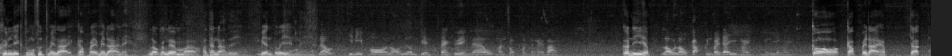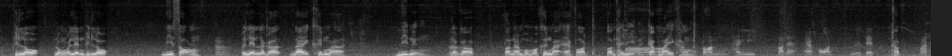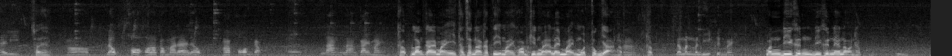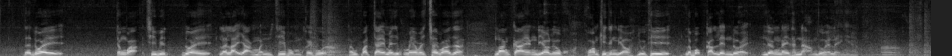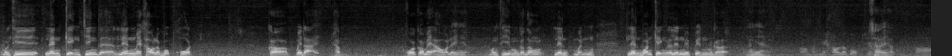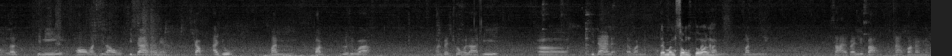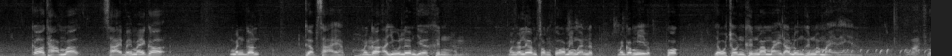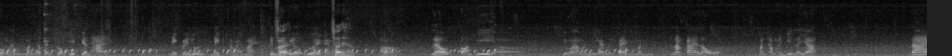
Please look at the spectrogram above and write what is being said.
ขึ้นลีกสูงสุดไม่ได้ กลับไปไม่ได้เลย เราก็เริ่มมาพัฒนาตัวเอง เปลี่ยนตัวเองอะไรอย่างเงี้ยแล้วทีนี้พอเราเริ่มเปลี่ยนแปลงตัวเองแล้วมันส่งผลยังไงบ้าง ก็ดีครับ เราเรากลับขึ้นไปได้อีกไหมหรือยังไง ก็กลับไปได้ครับ จากพิษโลกลงไปเล่นพิษโลกดีสองอ่าไปเล่นแล้วก็ได้ขึ้นมาดีหนึ่งแล้วก็ตอนนั้นผมก็ขึ้นมาแอร์ฟอร์ตอนไทยลีกกลับมาอีกครั้งครับตอนไทยลีกตอนแอร์ฟอร์สยูไนเต็ดครับ มาไทยลีกใช่ครับอ๋อแล้วพอพอเรากลับมาได้แล้วมาพร้อมกับเอ่อร่างร่างกายใหม่ ครับ ร่างกายใหม่ทัศนคติใหม่ความคิดใหม่อะไรใหม่หมดทุกอย่างครับอ่า ครับ แล้วมันมันดีขึ้นไหม มันดีขึ้นดีขึ้นแน่นอนครับอืมแต่ด้วยจังหวะชีวิตด้วยหลาย ๆ อย่างเหมือนที่ผมเคยพูด ทั้งปัจจัยไม่ไม่ใช่ว่าจะร่างกายอย่างเดียวหรือความคิดอย่างเดียว อยู่ที่ระบบการเล่นด้วย เรื่องในสนามด้วยอะไรอย่างเงี้ยครับอ่าบางทีเล่นเก่งจริง แต่เล่นไม่เข้าระบบโค้ดก็ไม่ได้ครับ โค้ดก็ไม่เอาอะไรเงี้ยบางทีมันก็ต้องเล่นเหมือนเล่นบอลเก่งแล้วเล่นไม่เป็นมันก็อย่างเงี้ยครับอ๋อ เหมือนไม่เข้าระบบใช่ไหมใช่ครับ อ๋อแล้วทีนี้พอวันที่เราคิดได้แล้วเนี่ย กับอายุมันก็รู้สึกว่า มันเป็นช่วงเวลาที่ เอ่อคิดได้แหละ แต่มันแต่มันทรงตัวแล้วคมัรับนมันสายไปหรือเปล่านะตอนนั้นเนี่ยก็ถามว่าสายไปไหมก็ มันก็เกือบสายครับ มันก็อายุเริ่มเยอะขึ้นครับ อืมมันก็เริ่มทรงตัวไม่เหมือนแบบมันก็มีแบบพวกเยาวชนขึ้นมาใหม่ดาวรุ่งขึ้นมาใหม่อะไรเงี้ยครับเพราะ ว่าช่วงนั้นมันจะเป็นช่วงที่เปลี่ยนถ่าย เด็กวัยรุ่นเด็กสมัยใหม่ ขึ้นมาเยอะด้วยใช่ไหมใช่ครับอ่าแล้วตอนที่เอ่อที่ว่ามันมีการเปลี่ยนแปลงมันร่างกายเราอะมันทำให้ยืนระยะ ได้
